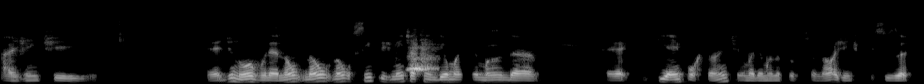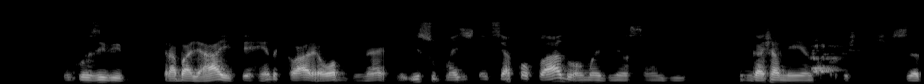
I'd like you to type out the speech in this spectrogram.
A gente é, de novo, né, não, não, não simplesmente atender uma demanda é, que é importante, uma demanda profissional, a gente precisa, inclusive, trabalhar e ter renda, claro, é óbvio, né? Isso, mas isso tem que ser acoplado a uma dimensão de engajamento, precisa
